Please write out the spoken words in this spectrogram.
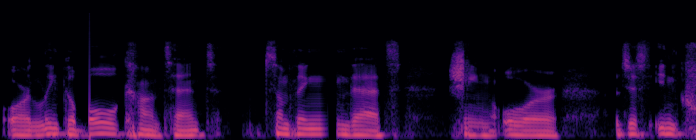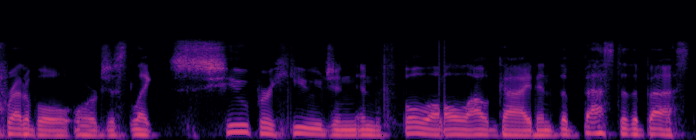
or linkable content, something that's shing or just incredible or just like super huge and, and full all out guide and the best of the best,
